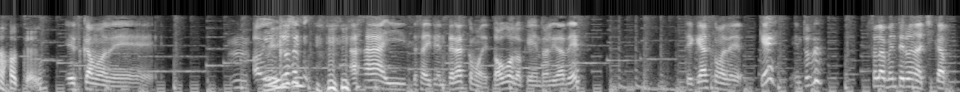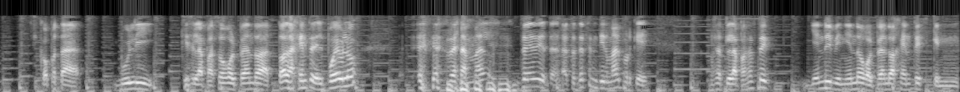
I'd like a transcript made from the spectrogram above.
ok. Es como de... mm, o Incluso... sí. Ajá, y, o sea, y te enteras como de todo lo que en realidad es. Te quedas como de... ¿Qué? Entonces, solamente era una chica psicópata, bully, que se la pasó golpeando a toda la gente del pueblo. o sea, la mal, hasta te sentir mal porque, o sea, te la pasaste yendo y viniendo golpeando a gente que,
